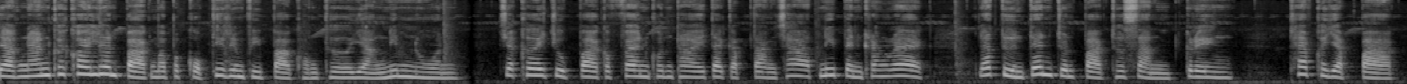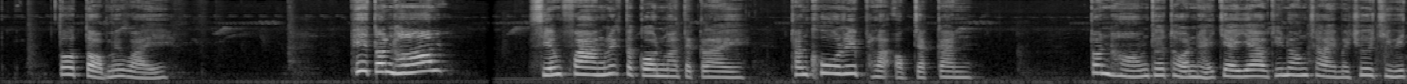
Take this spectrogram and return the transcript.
จากนั้นค่อยๆเลื่อนปากมาประกบที่ริมฝีปากของเธออย่างนิ่มนวล จะเคยจูบปากกับแฟนคนไทยแต่กับต่างชาตินี่เป็นครั้งแรก และตื่นเต้นจนปากเธอสั่นเกรง แทบขยับปาก โต้ตอบไม่ไหว พี่ต้นหอม เสียงฟางเรียกตะโกนมาแต่ไกล ทั้งคู่รีบผละออกจากกัน ต้นหอมเธอถอนหายใจยาวที่น้องชายมาช่วยชีวิต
